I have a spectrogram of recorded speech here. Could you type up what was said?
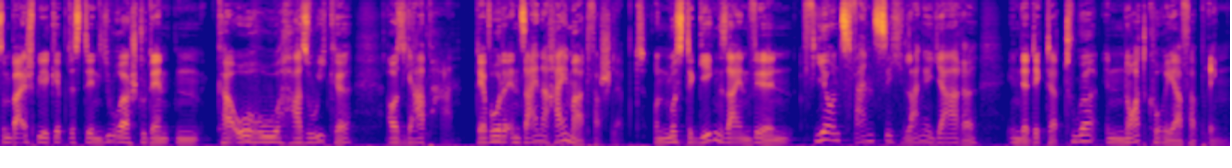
Zum Beispiel gibt es den Jurastudenten Kaoru Hasuike aus Japan. Der wurde in seine Heimat verschleppt und musste gegen seinen Willen 24 lange Jahre in der Diktatur in Nordkorea verbringen.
